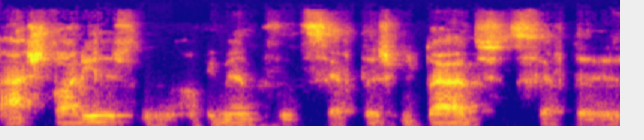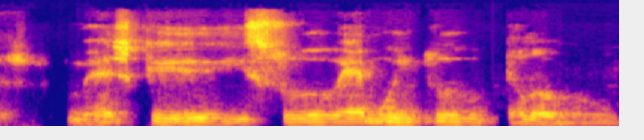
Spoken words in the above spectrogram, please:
há histórias, obviamente, de certas metades, de certas mas que isso é muito pelo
